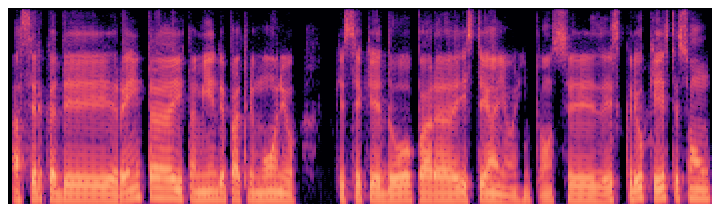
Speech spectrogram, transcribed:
acerca de renta y también de patrimonio que se quedó para este año. Entonces, es, creo que estos son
